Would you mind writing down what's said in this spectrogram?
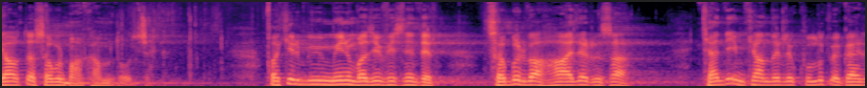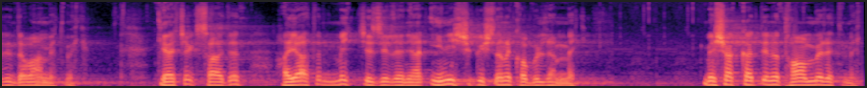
yahut da sabır makamında olacak. Fakir bir müminin vazifesi nedir? Sabır ve hale rıza. Kendi imkanlarıyla kulluk ve gayretine devam etmek. Gerçek saadet hayatın metcezilerini yani iniş çıkışlarını kabullenmek. Meşakkatlerine tahammül etmek.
